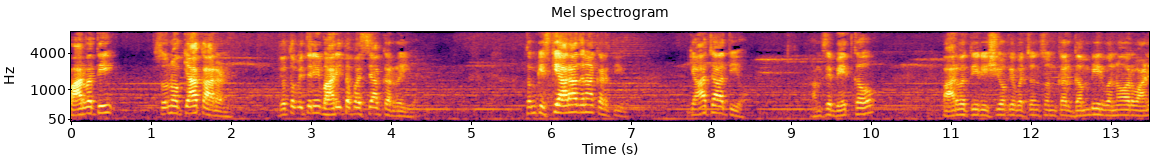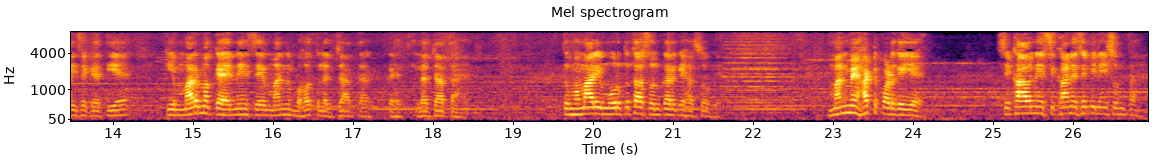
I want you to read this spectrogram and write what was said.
पार्वती, सुनो क्या कारण है जो तुम इतनी भारी तपस्या कर रही हो? तुम किसकी आराधना करती हो? क्या चाहती हो? हमसे वेद कहो। पार्वती ऋषियों के वचन सुनकर गंभीर वनोर वाणी से कहती है कि मर्म कहने से मन बहुत लग जाता, कह, लग जाता है। तुम हमारी मूर्खता सुनकर के हंसोगे। मन में हट पड़ गई है। सिखाने सिखाने से भी नहीं सुनता है।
